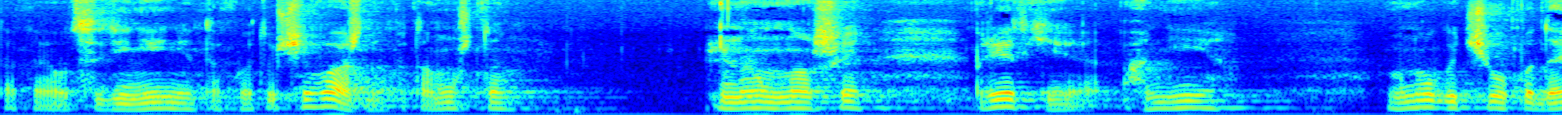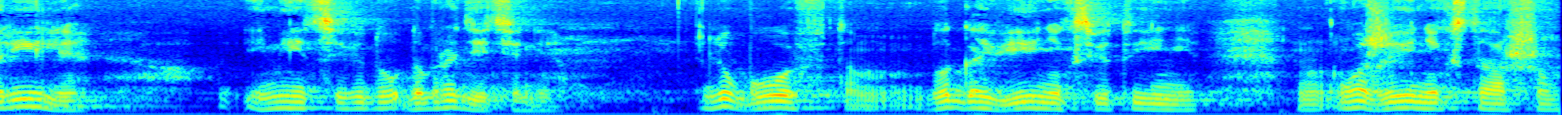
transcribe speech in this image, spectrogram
такое вот соединение, такое это очень важно, потому что нам наши предки, они много чего подарили, имеется в виду добродетели. Любовь, там, благовение к святыне, уважение к старшим.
